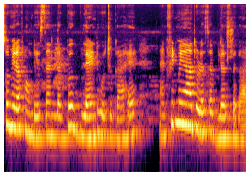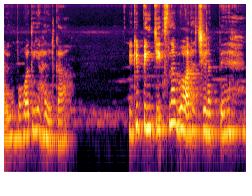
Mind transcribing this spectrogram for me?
सो so, मेरा फाउंडेशन लगभग ब्लेंड हो चुका है एंड फिर मैं यहाँ थोड़ा सा ब्लश लगा रही हूँ बहुत ही हल्का। क्योंकि पिंक चीक्स ना बहुत अच्छे लगते हैं।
